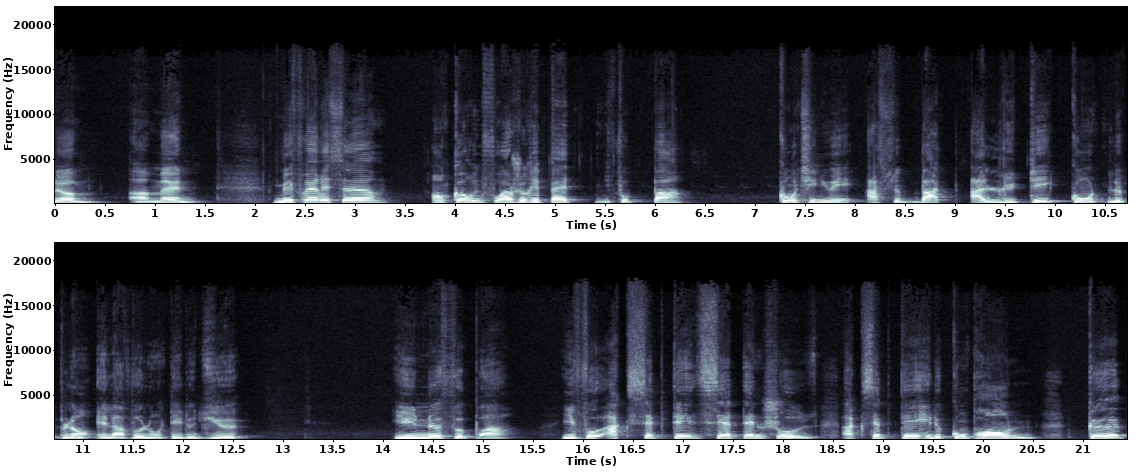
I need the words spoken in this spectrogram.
homme Amen. Mes frères et sœurs, encore une fois, je répète, il ne faut pas continuer à se battre, à lutter contre le plan et la volonté de Dieu. Il ne faut pas. Il faut accepter certaines choses, accepter et de comprendre que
